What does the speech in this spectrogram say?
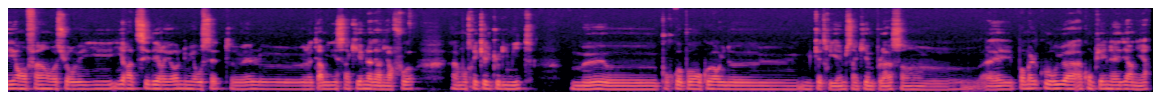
Et enfin, on va surveiller Iratse Dereol, numéro 7. Elle, elle a terminé 5 la dernière fois a montré quelques limites. Mais euh, pourquoi pas encore une, quatrième, cinquième place. Hein, euh, elle est pas mal couru à, Compiègne l'année dernière.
